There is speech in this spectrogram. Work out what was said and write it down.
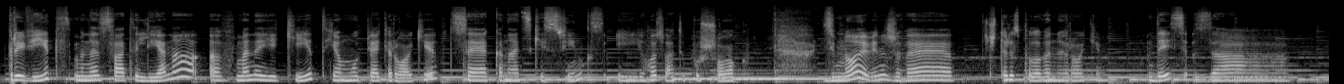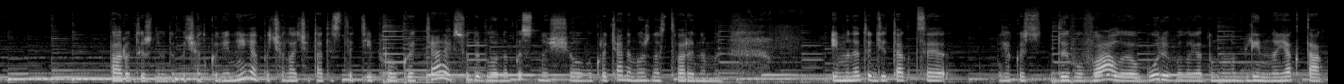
Привіт, мене звати Лєна. В мене є кіт, йому 5 років. Це канадський сфінкс, і його звати Пушок. Зі мною він живе 4,5 роки. Десь за пару тижнів до початку війни я почала читати статті про укриття, і всюди було написано, що в укриття не можна з тваринами. І мене тоді так це якось дивувало і обурювало. Я думала, блін, ну як так?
